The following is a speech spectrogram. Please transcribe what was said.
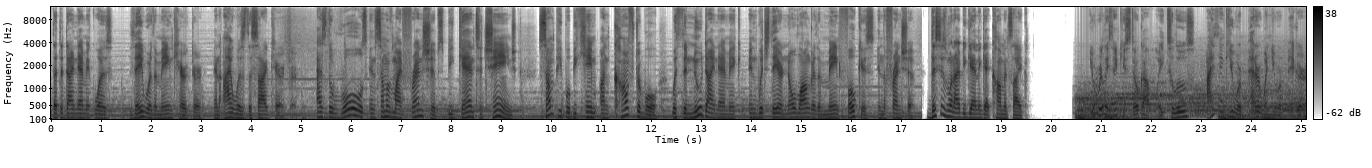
that the dynamic was they were the main character and I was the side character. As the roles in some of my friendships began to change, some people became uncomfortable with the new dynamic in which they are no longer the main focus in the friendship. This is when I began to get comments like, you really think you still got weight to lose? I think you were better when you were bigger.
